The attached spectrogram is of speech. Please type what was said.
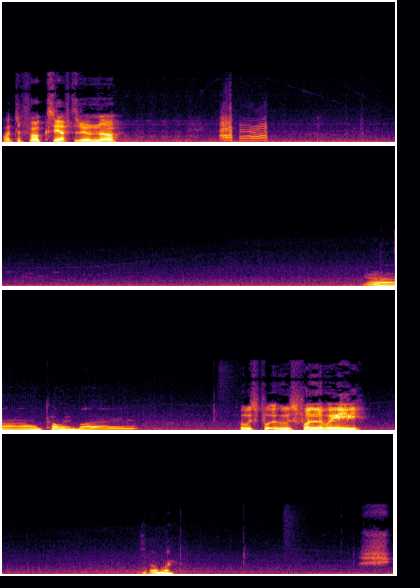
What the fuck's he have to do now? Oh, by. Who's pu- who's pulling the wheelie? Tommy. Shit.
